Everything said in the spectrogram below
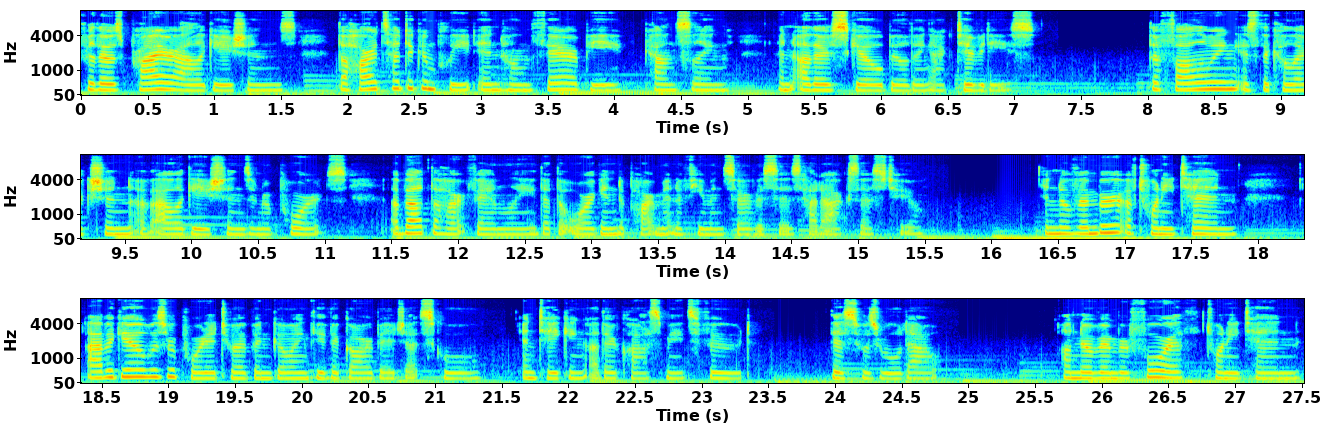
For those prior allegations, the Harts had to complete in home therapy, counseling, and other skill building activities. The following is the collection of allegations and reports about the Hart family that the Oregon Department of Human Services had access to. In November of 2010, Abigail was reported to have been going through the garbage at school and taking other classmates' food. This was ruled out. On November 4th, 2010,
